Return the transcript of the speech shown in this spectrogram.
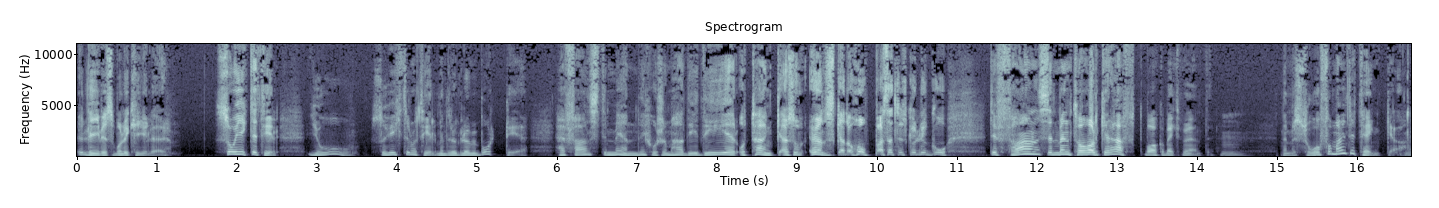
livets molekyler. Så gick det till. Jo, så gick det nog till, men du glömmer bort det. Här fanns det människor som hade idéer och tankar som önskade och hoppades att det skulle gå. Det fanns en mental kraft bakom experimentet. Mm. Nej men så får man inte tänka. Ja,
